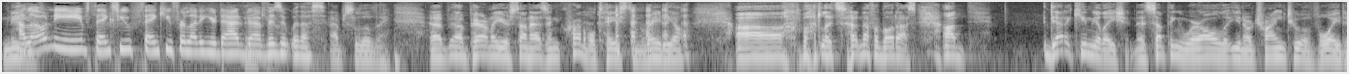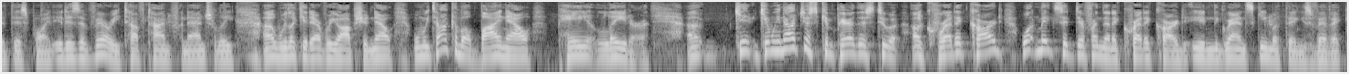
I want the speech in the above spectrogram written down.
Neve. Hello, Neve. Thanks you. Thank you for letting your dad uh, visit with us. Absolutely. Uh, apparently, your son has incredible taste in radio. uh, but let's enough about us. Um, debt accumulation that's something we're all you know trying to avoid at this point. It is a very tough time financially. Uh, we look at every option. Now when we talk about buy now pay later uh, can, can we not just compare this to a, a credit card? What makes it different than a credit card in the grand scheme of things vivek?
